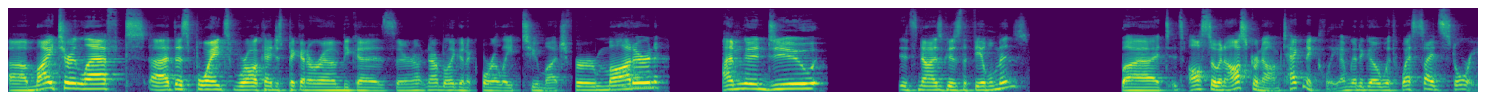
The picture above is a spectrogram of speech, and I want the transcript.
uh, my turn left. Uh, at this point, we're all kind of just picking our own because they're not, not really going to correlate too much. For modern, I'm going to do. It's not as good as The Fabelmans, but it's also an Oscar nom. Technically, I'm going to go with West Side Story.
